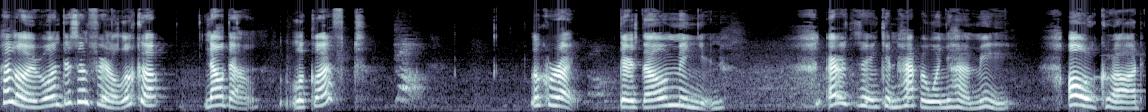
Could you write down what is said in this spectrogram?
Hello everyone, this is Infearno. Look up, now down. Look left. Look right. There's now a minion. Everything can happen when you have me. Oh god.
